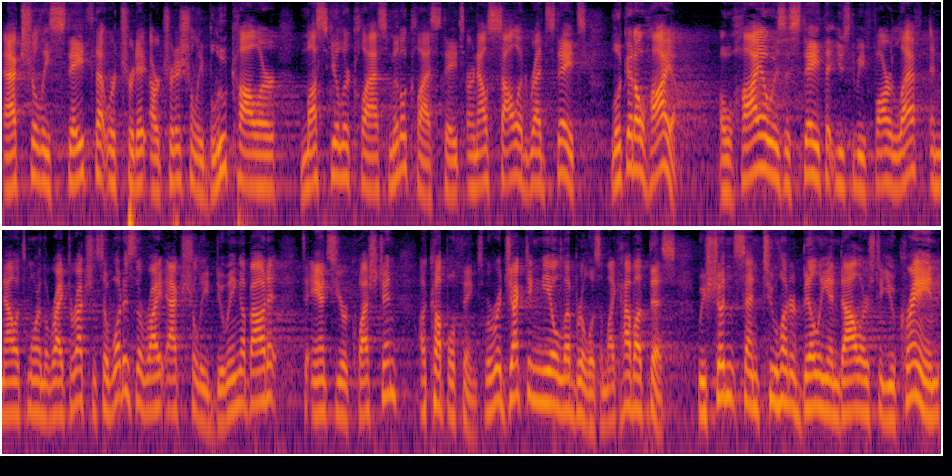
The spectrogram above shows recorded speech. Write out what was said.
Actually, states that were tradi- are traditionally blue collar, muscular class, middle class states are now solid red states. Look at Ohio. Ohio is a state that used to be far left and now it's more in the right direction. So, what is the right actually doing about it? To answer your question, a couple things. We're rejecting neoliberalism. Like, how about this? We shouldn't send $200 billion to Ukraine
